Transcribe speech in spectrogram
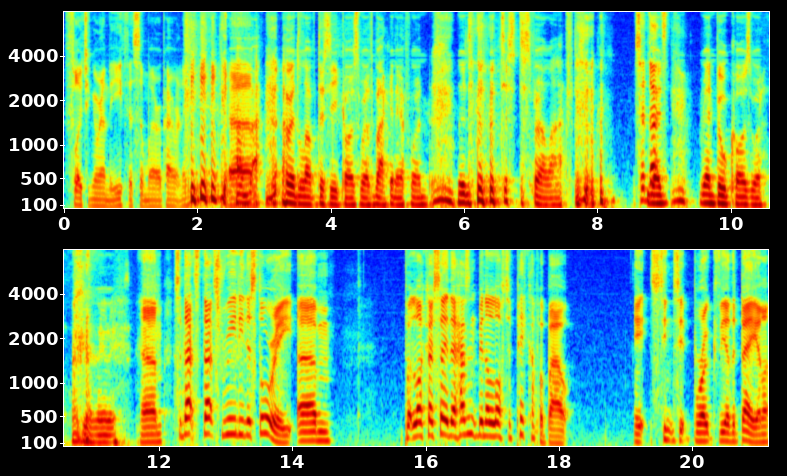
floating around the ether somewhere apparently. Um, I would love to see Cosworth back in F1, just just for a laugh. so that's Red, Red Bull Cosworth, that'd be hilarious. Um, so that's that's really the story. Um, but like I say, there hasn't been a lot of pickup about it since it broke the other day, and I,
